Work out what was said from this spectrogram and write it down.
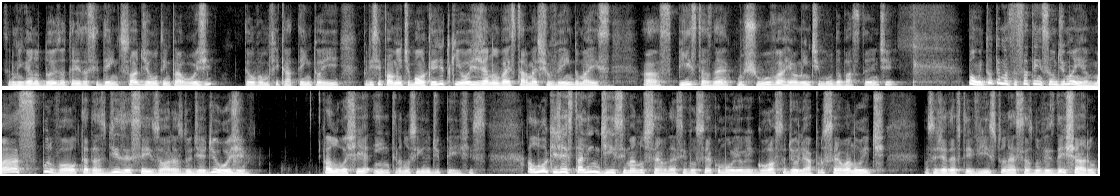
se não me engano, dois ou três acidentes só de ontem para hoje. Então vamos ficar atento aí, principalmente, bom, acredito que hoje já não vai estar mais chovendo, mas as pistas, né, com chuva realmente muda bastante. Bom, então temos essa tensão de manhã, mas por volta das 16 horas do dia de hoje, a lua cheia entra no signo de Peixes. A lua que já está lindíssima no céu, né? Se você é como eu e gosta de olhar para o céu à noite, você já deve ter visto, né, se as nuvens deixaram,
